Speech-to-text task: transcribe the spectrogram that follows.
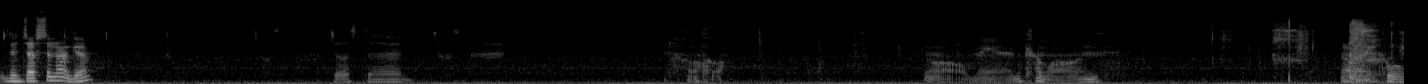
Did Justin not go? Justin. Justin. Oh. oh man, come on. Alright, cool.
